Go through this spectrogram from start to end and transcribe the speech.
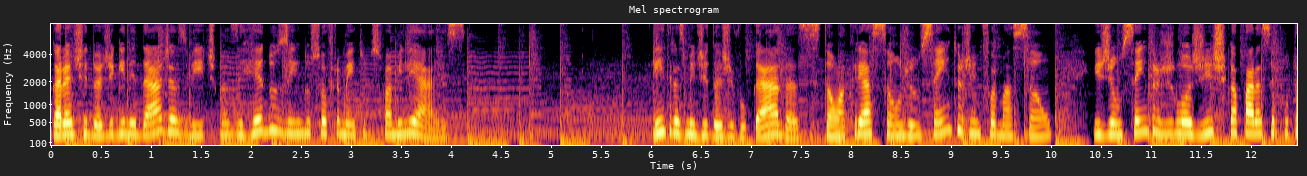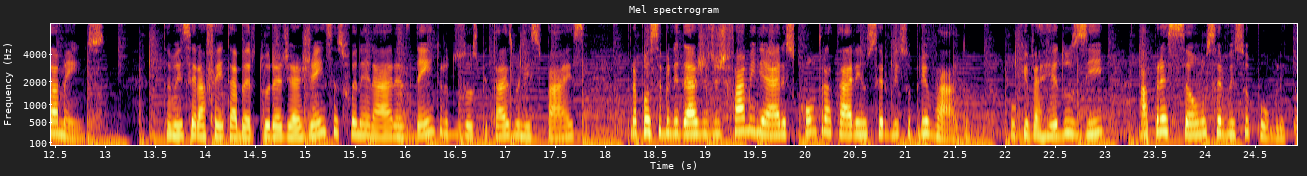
garantindo a dignidade às vítimas e reduzindo o sofrimento dos familiares. Entre as medidas divulgadas estão a criação de um centro de informação e de um centro de logística para sepultamentos. Também será feita a abertura de agências funerárias dentro dos hospitais municipais para a possibilidade de familiares contratarem o serviço privado, o que vai reduzir a pressão no serviço público.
